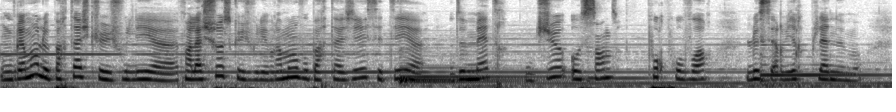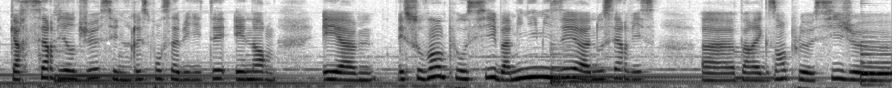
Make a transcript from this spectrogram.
Donc vraiment le partage que je voulais, euh, enfin la chose que je voulais vraiment vous partager, c'était de mettre Dieu au centre pour pouvoir le servir pleinement. Car servir Dieu, c'est une responsabilité énorme. Et, et, souvent, on peut aussi bah, minimiser nos services. par exemple, si je,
